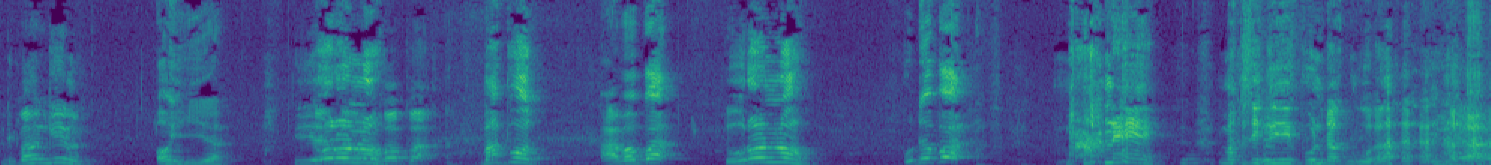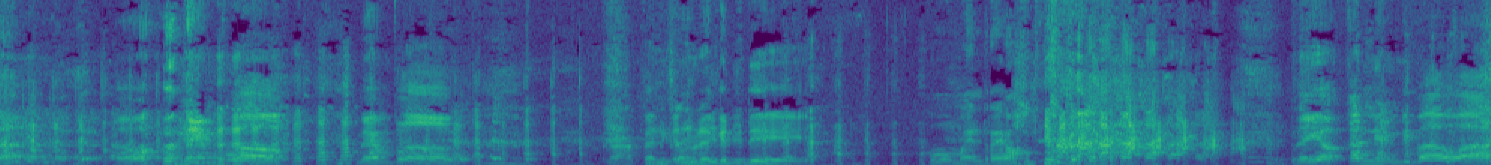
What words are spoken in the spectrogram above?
dipanggil oh iya iya Turun lu. bapak Bapot! apa pak Turun lo! udah pak Mana? Masih di pundak gua. oh nemplok nemplok kakak ini kan udah gede aku mau main reok Reok kan yang di bawah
